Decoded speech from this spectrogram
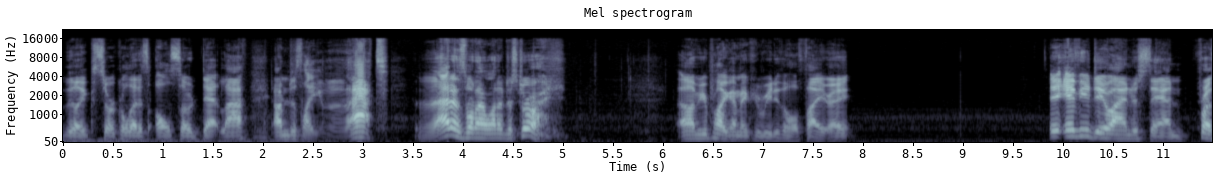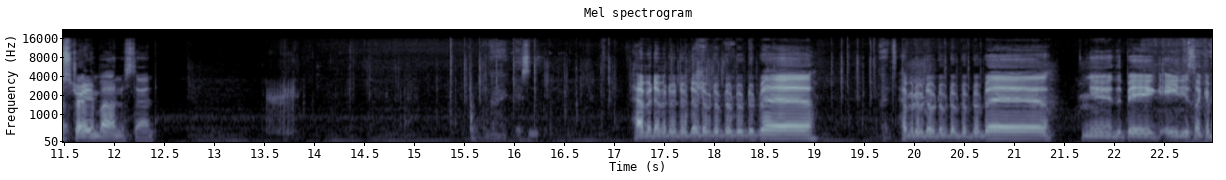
the like circle that is also Dettlaff. I'm just like, that, that is what I want to destroy. Um, you're probably gonna make me redo the whole fight, right? If you do, I understand. Frustrating, but I understand. Yeah, the big 80s looking.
